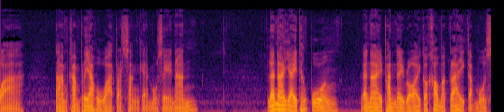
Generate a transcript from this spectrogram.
วา ตามคำพระยาโฮวาตรัสสั่งแก่โมเสนั้น และนายใหญ่ทั้งปวง และนายพันในร้อยก็เข้ามาใกล้กับโมเส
